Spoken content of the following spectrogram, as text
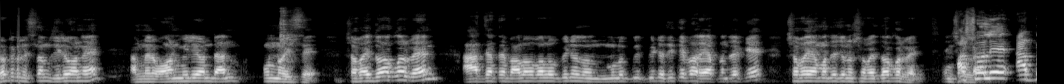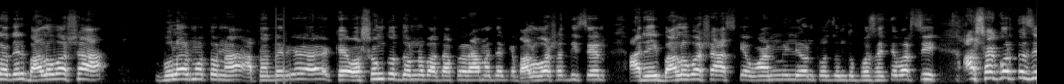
রফিকুল ইসলাম জিরো ওয়ানে আপনার ওয়ান মিলিয়ন ডান পূর্ণ হয়েছে। সবাই দোয়া করবেন, আর যাতে ভালো ভালো বিনোদনমূলক ভিডিও দিতে পারে আপনাদেরকে, সবাই আমাদের জন্য সবাই দোয়া করবেন আসলে আপনাদের ভালোবাসা বলার মতো না। আপনাদেরকে অসংখ্য ধন্যবাদ। আপনারা আমাদেরকে ভালোবাসা দিচ্ছেন। আর এই ভালোবাসা আজকে ওয়ান মিলিয়ন পর্যন্ত পৌঁছাইতে পারছি। আশা করতেছি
